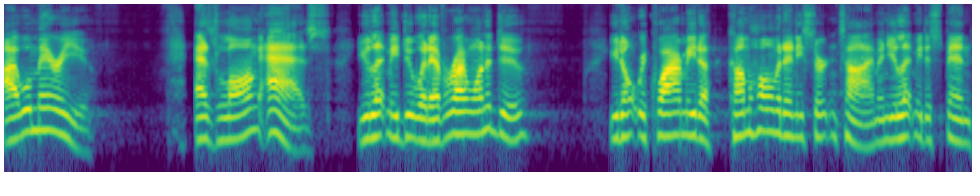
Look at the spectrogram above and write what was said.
I will marry you as long as you let me do whatever I want to do. You don't require me to come home at any certain time, and you let me to spend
